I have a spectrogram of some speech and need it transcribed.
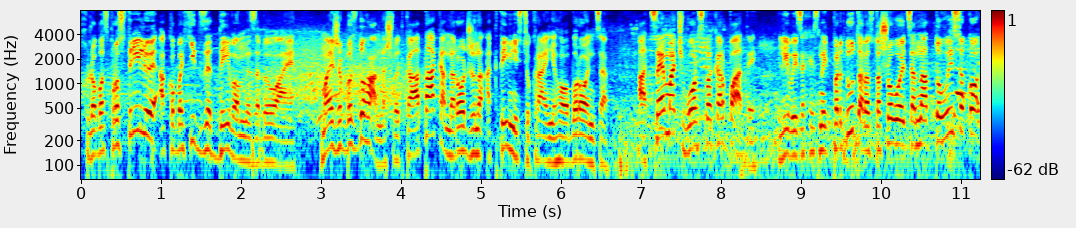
Хльобас прострілює, а Кобахідзе дивом не забиває. Майже бездоганна швидка атака, народжена активністю крайнього оборонця. А це матч Ворскла-Карпати. Лівий захисник Пердута розташовується надто високо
